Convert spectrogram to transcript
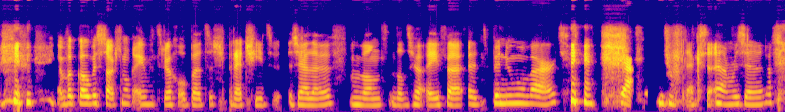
we komen straks nog even terug op het spreadsheet zelf. Want dat is wel even het benoemen waard. ja. Niet flexen aan mezelf.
